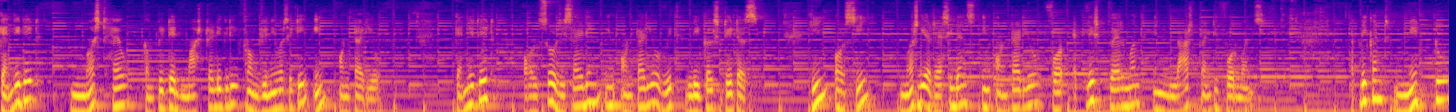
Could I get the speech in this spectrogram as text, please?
candidate must have completed master degree from university in Ontario. Candidate also residing in Ontario with legal status. He or she must be a resident in Ontario for at least 12 months in last 24 months. Applicant need to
